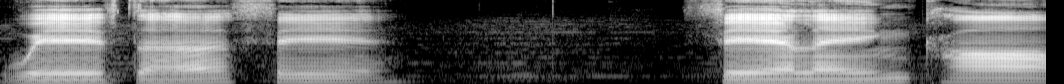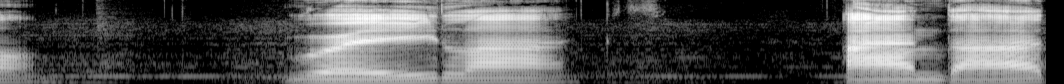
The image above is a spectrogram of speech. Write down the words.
with the fear, feeling calm, relaxed, and at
